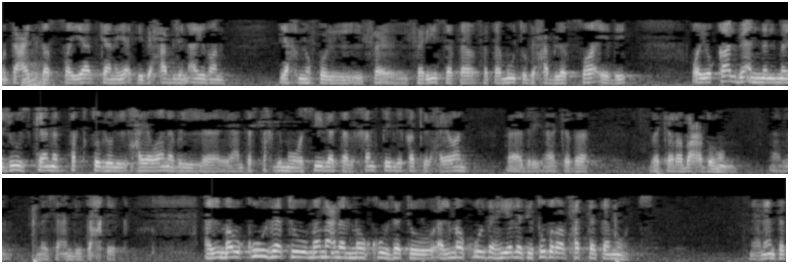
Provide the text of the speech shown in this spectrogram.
متعددة. الصياد كان يأتي بحبل أيضا يخنق الفريسة فتموت بحبل الصائد. ويقال بأن المجوس كانت تقتل الحيوان بال يعني تستخدم وسيلة الخنق لقتل الحيوان. لا أدري هكذا ذكر بعضهم. ليس عندي تحقيق. الموقوذة ما معنى الموقوذة؟ الموقوذة هي التي تضرب حتى تموت. يعني أنت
